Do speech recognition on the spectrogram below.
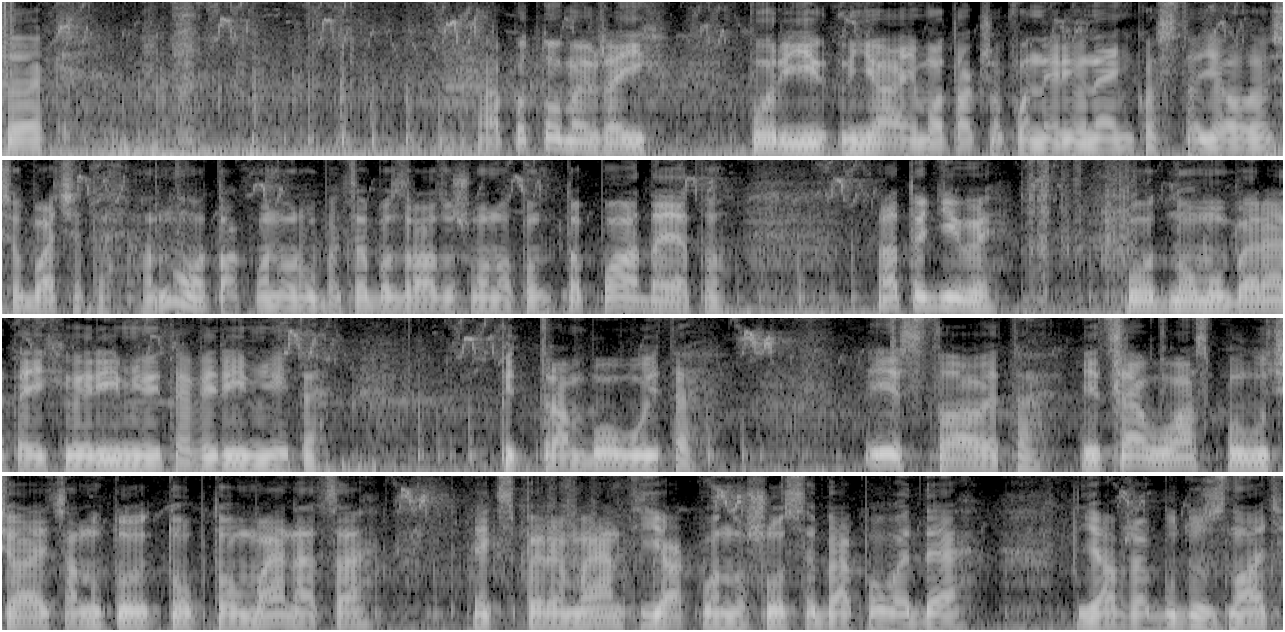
Так. А потім ми вже їх порівняємо так, щоб вони рівненько стояли. Ось, бачите? Ну отак воно робиться, бо зразу ж воно там то падає, то. А тоді ви по одному берете їх, вирівнюєте, вирівнюєте, підтрамбовуєте і ставите. І це у вас виходить, ну то, тобто у мене це експеримент, як воно що себе поведе. Я вже буду знати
